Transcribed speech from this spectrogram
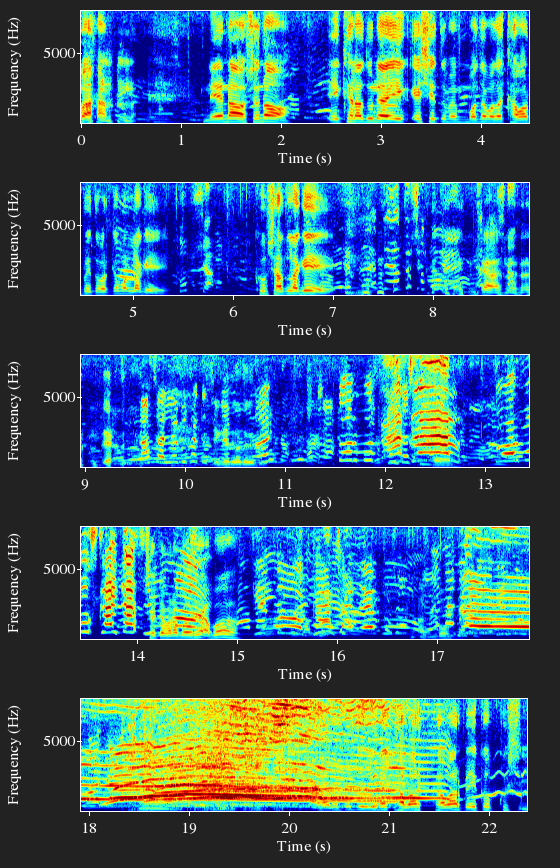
পান নিয়ে নাও শোনো। এই খেলাধুলায় এই- এসে তুমি মজা মজা খাবার পেয়ে তোমার কেমন লাগে খুব স্বাদ লাগে আবো আসব খাবার খাবার পেয়ে খুব খুশি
